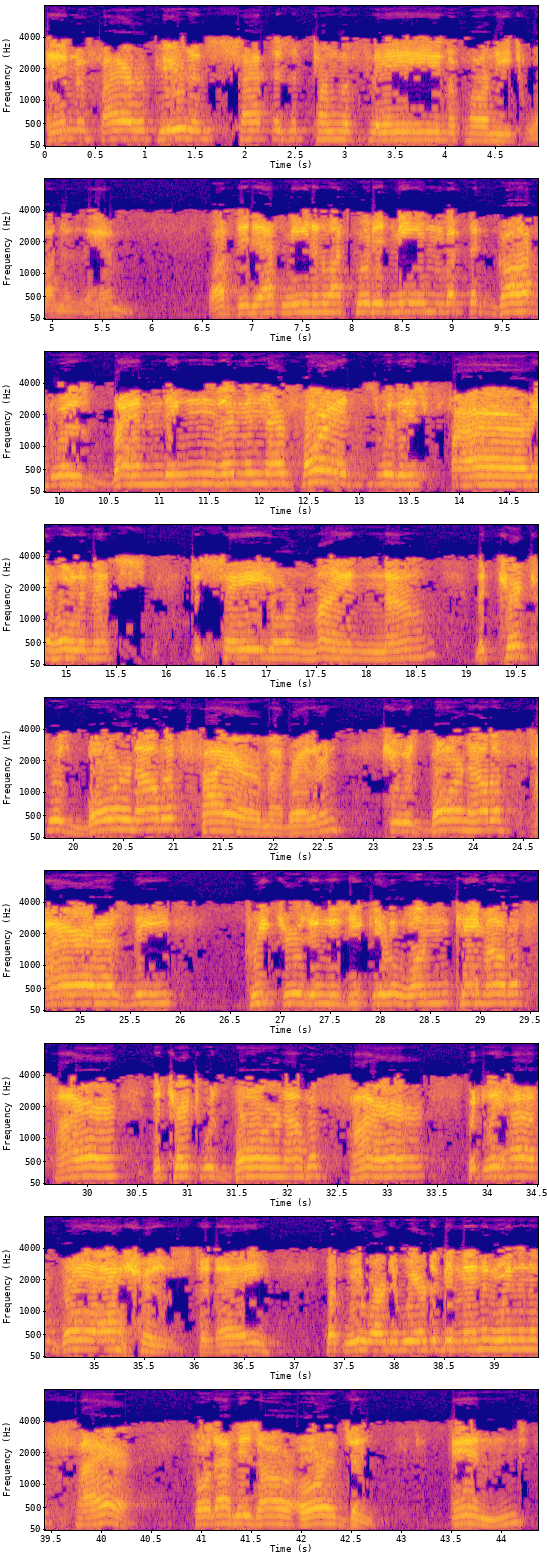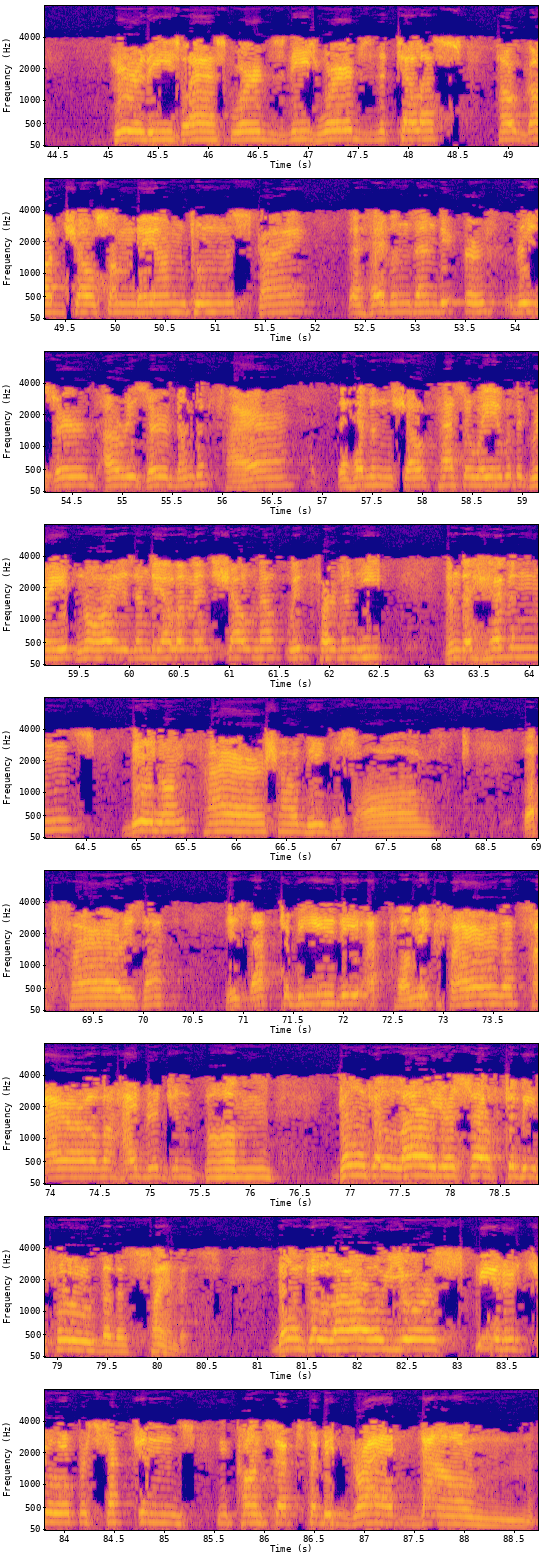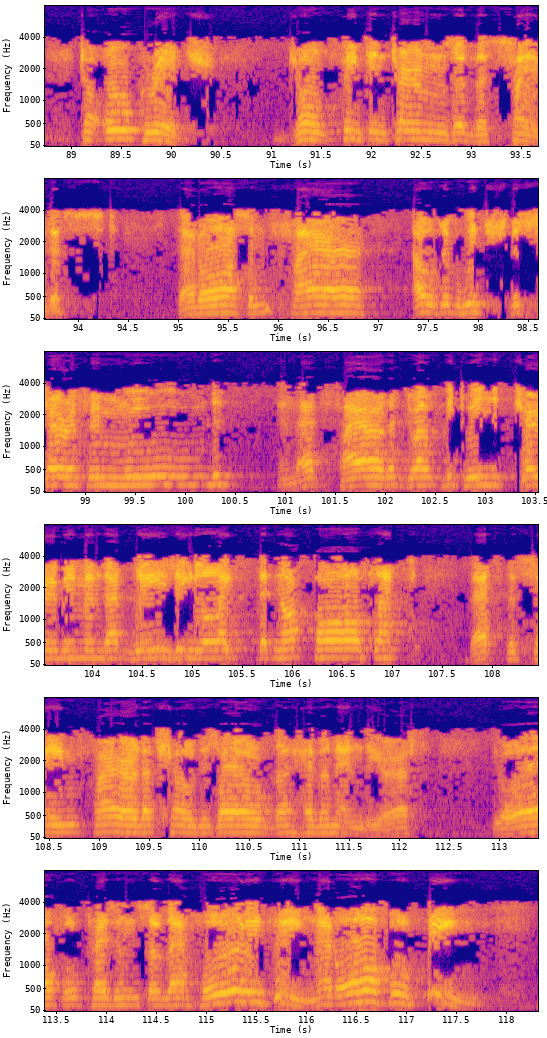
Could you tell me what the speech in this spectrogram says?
and a fire appeared and sat as a tongue of flame upon each one of them. What did that mean and what could it mean but that God was branding them in their foreheads with His fiery holiness to say, You're mine now? The church was born out of fire, my brethren. She was born out of fire as the creatures in Ezekiel 1 came out of fire. The church was born out of fire. But we have gray ashes today. But we were to, we are to be men and women of fire, for that is our origin. And hear these last words, these words that tell us how God shall someday untune the sky. The heavens and the earth reserved are reserved unto fire. The heavens shall pass away with a great noise, and the elements shall melt with fervent heat and the heavens, being on fire, shall be dissolved. What fire is that? Is that to be the atomic fire, the fire of a hydrogen bomb? Don't allow yourself to be fooled by the scientists. Don't allow your spiritual perceptions and concepts to be dragged down to Oak Ridge don't think in terms of the scientist. That awesome fire out of which the seraphim moved, and that fire that dwelt between the cherubim and that blazing light that knocked fall flat, that's the same fire that shall dissolve the heaven and the earth. The awful presence of that holy thing, that awful thing.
